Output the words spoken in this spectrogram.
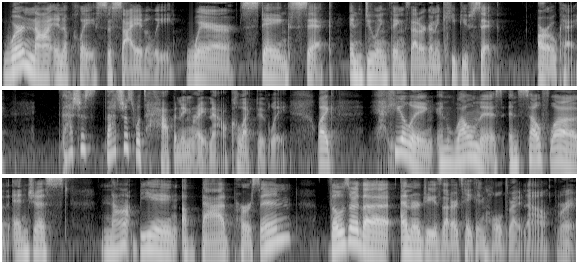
we're not in a place societally where staying sick and doing things that are going to keep you sick are okay that's just that's just what's happening right now collectively like healing and wellness and self-love and just not being a bad person those are the energies that are taking hold right now Right.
